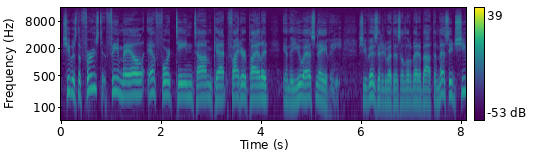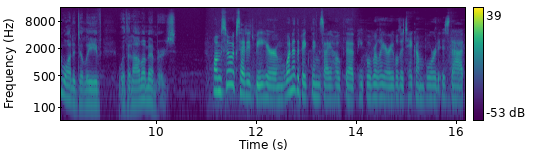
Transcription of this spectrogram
She was the first female F 14 Tomcat fighter pilot in the U.S. Navy. She visited with us a little bit about the message she wanted to leave with the NAMA members. Well, I'm so excited to be here. And one of the big things I hope that people really are able to take on board is that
